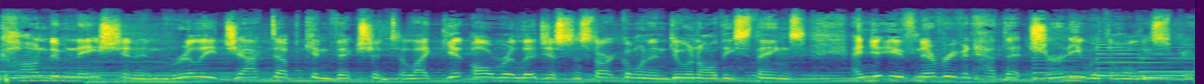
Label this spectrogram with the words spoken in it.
condemnation and really jacked up conviction to like get all religious and start going and doing all these things. And yet you've never even had that journey with the Holy Spirit.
